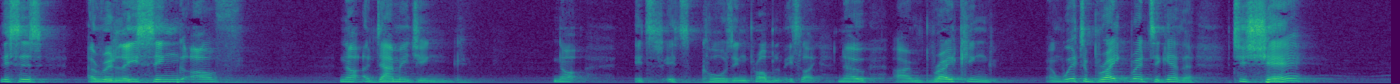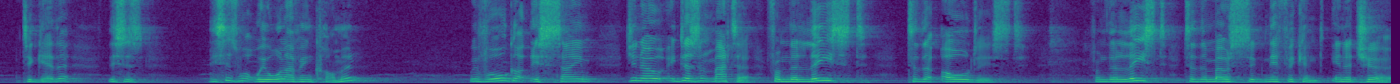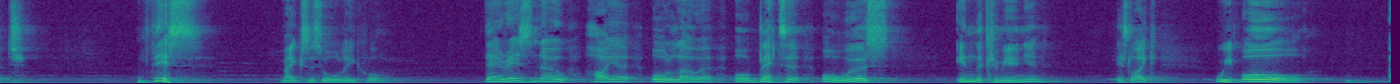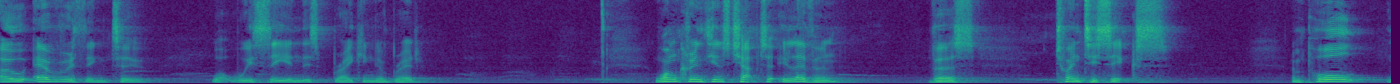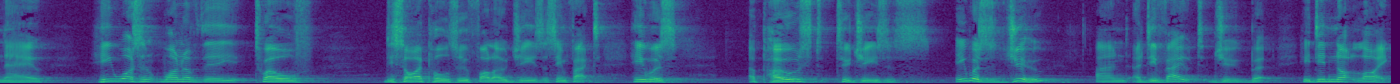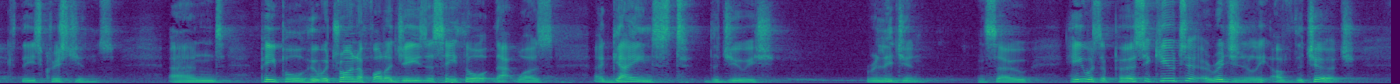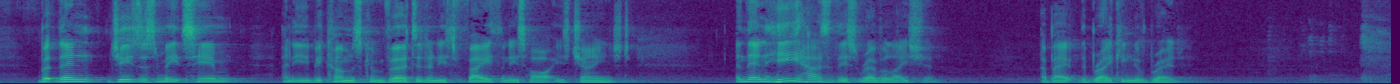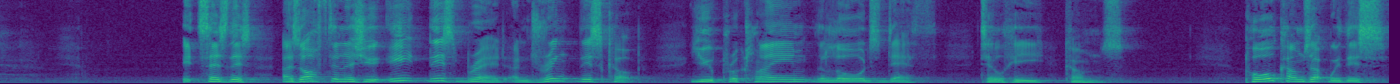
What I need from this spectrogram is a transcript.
This is a releasing of, not a damaging, not it's, it's causing problem. It's like, no, I'm breaking, and we're to break bread together, to share together. This is, this is what we all have in common. We've all got this same, you know, it doesn't matter from the least to the oldest, from the least to the most significant in a church. This makes us all equal. There is no higher or lower or better or worse in the communion. It's like We all owe everything to what we see in this breaking of bread. 1 Corinthians chapter 11, verse 26. And Paul now, he wasn't one of the 12 disciples who followed Jesus. In fact, he was opposed to Jesus. He was a Jew and a devout Jew, but he did not like these Christians and people who were trying to follow Jesus. He thought that was against the Jewish religion. And so he was a persecutor originally of the church. But then Jesus meets him and he becomes converted, and his faith and his heart is changed. And then he has this revelation about the breaking of bread. It says this As often as you eat this bread and drink this cup, you proclaim the Lord's death till he comes. Paul comes up with this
